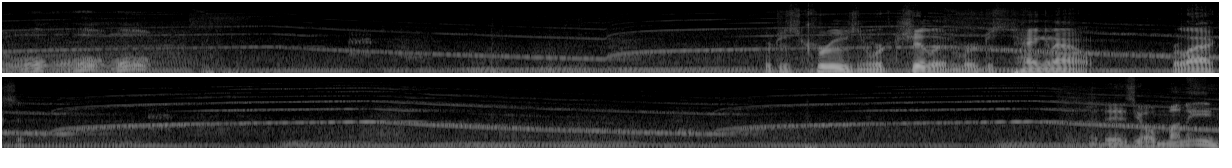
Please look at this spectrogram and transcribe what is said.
Oh, oh, oh. We're just cruising. We're chilling. We're just hanging out, relaxing. There's your money.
